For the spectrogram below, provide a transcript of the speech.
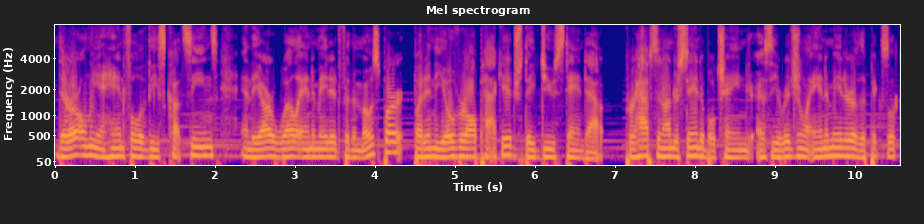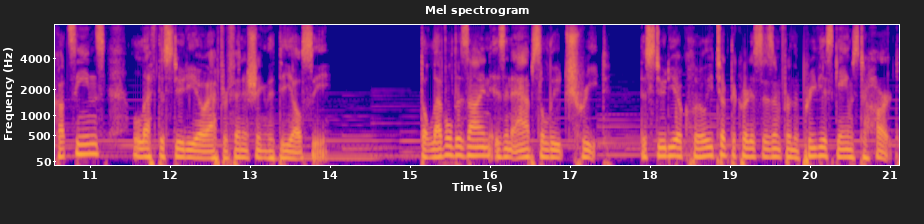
There are only a handful of these cutscenes, and they are well animated for the most part, but in the overall package, they do stand out. Perhaps an understandable change, as the original animator of the pixel cutscenes left the studio after finishing the DLC. The level design is an absolute treat. The studio clearly took the criticism from the previous games to heart.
